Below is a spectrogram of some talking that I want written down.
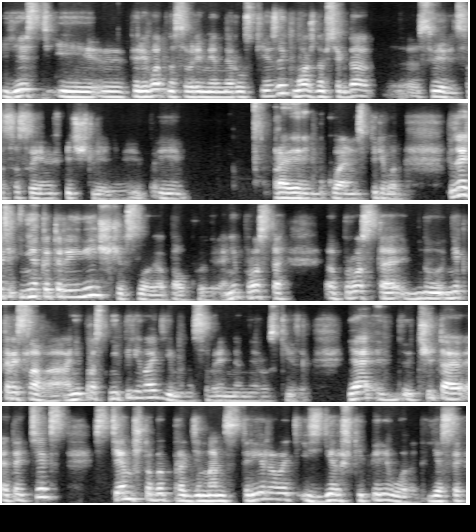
есть и э, перевод на современный русский язык. Можно всегда э, свериться со своими впечатлениями и проверить буквальность перевода. Знаете, некоторые вещи в слове о полку они просто, просто ну, некоторые слова, они просто непереводимы на современный русский язык. Я читаю этот текст с тем, чтобы продемонстрировать издержки перевода. Если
